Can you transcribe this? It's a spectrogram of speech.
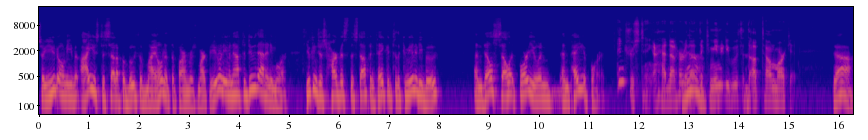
so you don't even i used to set up a booth of my own at the farmers market you don't even have to do that anymore you can just harvest the stuff and take it to the community booth and they'll sell it for you and, and pay you for it. Interesting. I had not heard of that. The community booth at the Uptown Market. Yeah,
